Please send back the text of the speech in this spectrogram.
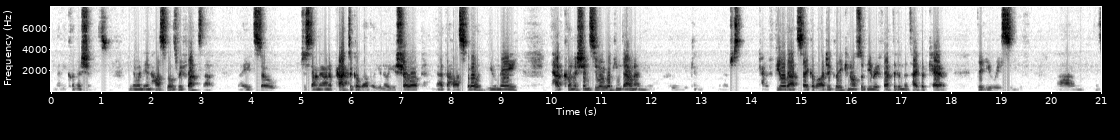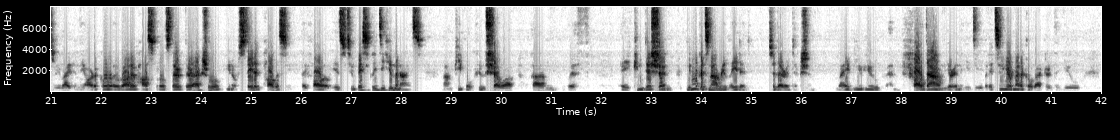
many clinicians you know, and, and hospitals reflect that, right? So just on, on a practical level, you know, you show up at the hospital, you may have clinicians who are looking down on you, who you can, you know, just kind of feel that psychologically, it can also be reflected in the type of care that you receive. Um, as we write in the article, a lot of hospitals, their, their actual, you know, stated policy they follow is to basically dehumanize um, people who show up um, a condition, even if it's not related to their addiction, right? You, you fall down, you're in the ED, but it's in your medical record that you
